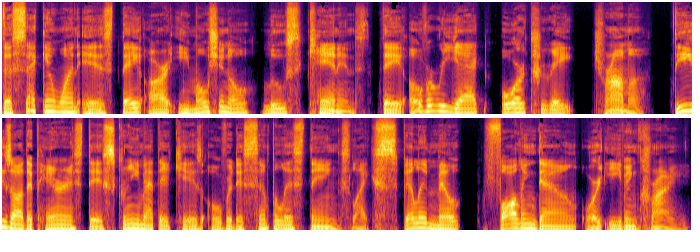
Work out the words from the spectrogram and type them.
The second one is they are emotional loose cannons. They overreact or create drama. These are the parents that scream at their kids over the simplest things like spilling milk, falling down, or even crying.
